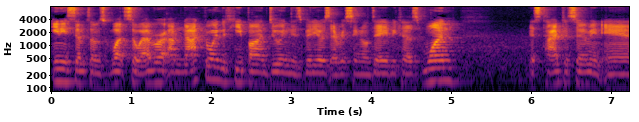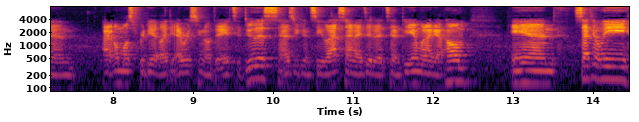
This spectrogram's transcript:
any symptoms whatsoever, I'm not going to keep on doing these videos every single day because one, it's time consuming and I almost forget like every single day to do this. As you can see, last night I did it at 10 p.m. when I got home. And secondly,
